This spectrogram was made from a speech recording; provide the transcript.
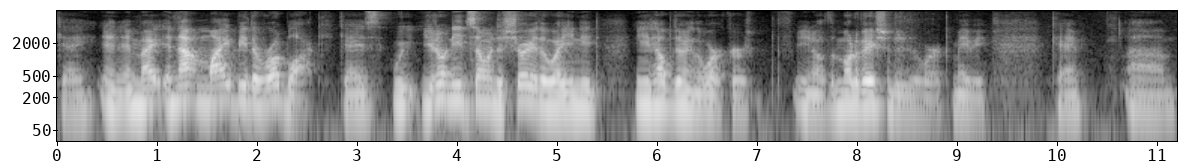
Okay. And it might, and that might be the roadblock guys. We you don't need someone to show you the way. You need you need help doing the work, or you know the motivation to do the work, maybe. Okay, um,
